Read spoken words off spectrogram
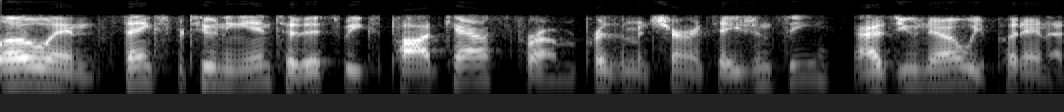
Hello, and thanks for tuning in to this week's podcast from Prism Insurance Agency. As you know, we put in a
